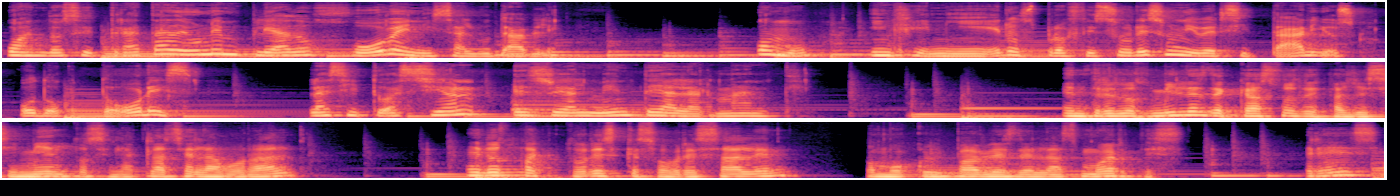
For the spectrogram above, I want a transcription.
cuando se trata de un empleado joven y saludable, como ingenieros, profesores universitarios o doctores, la situación es realmente alarmante. Entre los miles de casos de fallecimientos en la clase laboral, hay dos factores que sobresalen como culpables de las muertes, estrés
